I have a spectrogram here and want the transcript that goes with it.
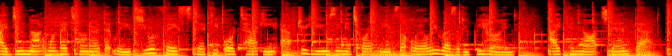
I do not want a toner that leaves your face sticky or tacky after using it or it leaves the oily residue behind. I cannot stand that.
